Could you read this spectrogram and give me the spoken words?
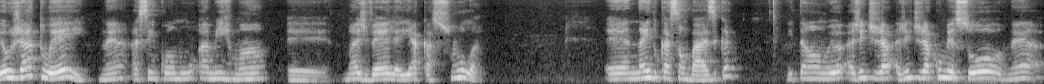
Eu já atuei, né, assim como a minha irmã é, mais velha e a caçula, é, na educação básica. Então, eu, a, gente já, a gente já começou né,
